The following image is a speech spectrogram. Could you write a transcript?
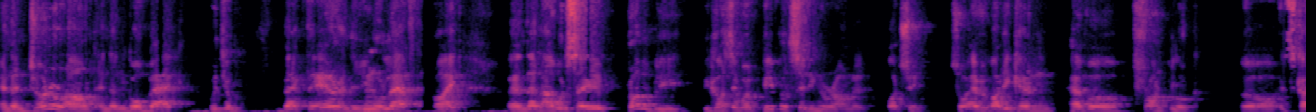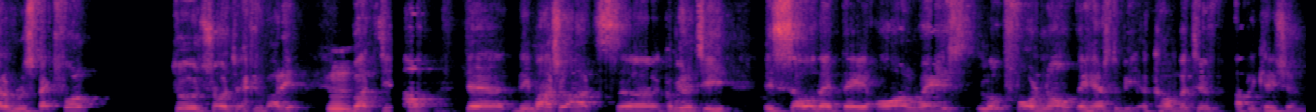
and then turn around and then go back with your back there and then you mm. go hmm. left and right? And then I would say probably because there were people sitting around it watching so everybody can have a front look. Uh, it's kind of respectful to show it to everybody, mm. but you know the the martial arts uh, community is so that they always look for no, there has to be a combative application,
